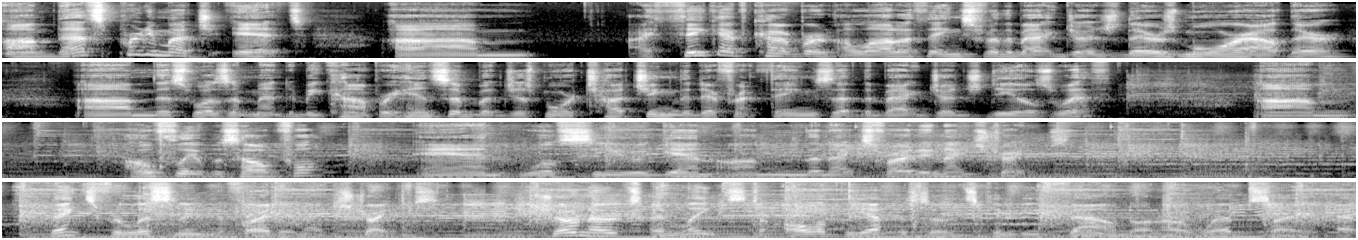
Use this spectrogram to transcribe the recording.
Um, that's pretty much it. Um, i think i've covered a lot of things for the back judge. There's more out there um, this wasn't meant to be comprehensive, but just more touching the different things that the back judge deals with. Um, hopefully, it was helpful, and we'll see you again on the next Friday Night Stripes. Thanks for listening to Friday Night Stripes. Show notes and links to all of the episodes can be found on our website at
